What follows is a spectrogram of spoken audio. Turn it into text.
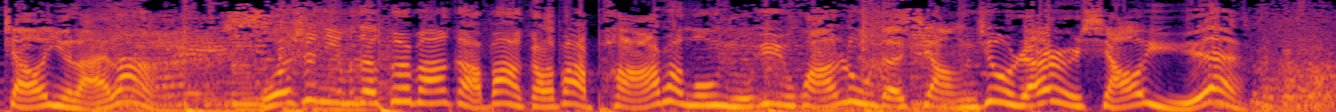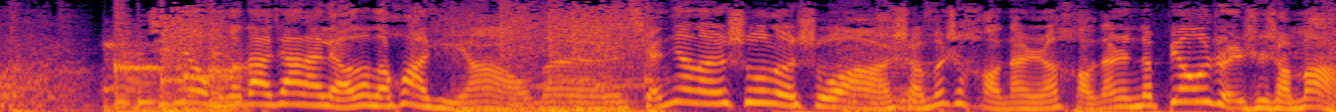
小雨来了，我是你们的哥巴嘎巴嘎拉巴爬爬公主玉华路的讲究人儿小雨。今天我们和大家来聊到的话题啊，我们前天来说了说啊，什么是好男人？好男人的标准是什么？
